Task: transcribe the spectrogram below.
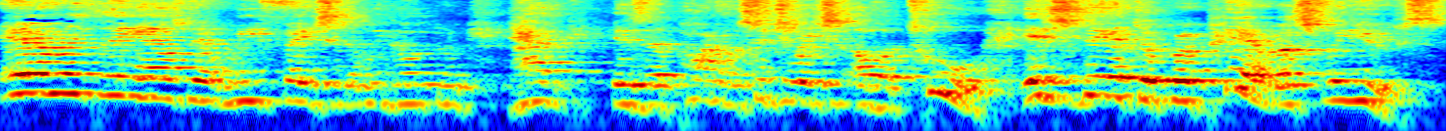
Everything else that we face and that we go through have, is a part of a situation of a tool. It's there to prepare us for use.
